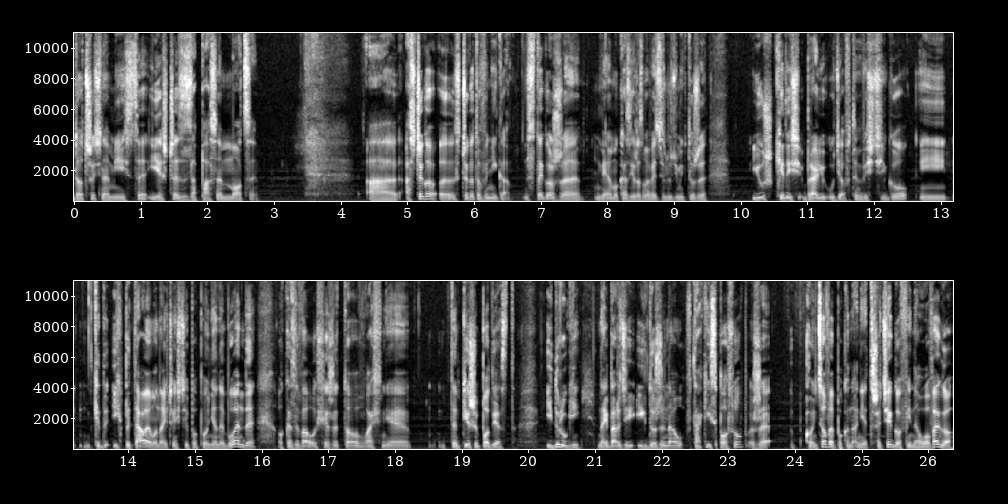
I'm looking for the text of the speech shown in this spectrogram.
dotrzeć na miejsce jeszcze z zapasem mocy. A, a z, czego, z czego to wynika? Z tego, że miałem okazję rozmawiać z ludźmi, którzy już kiedyś brali udział w tym wyścigu i kiedy ich pytałem o najczęściej popełniane błędy, okazywało się, że to właśnie ten pierwszy podjazd i drugi najbardziej ich dożynał w taki sposób, że końcowe pokonanie trzeciego finałowego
